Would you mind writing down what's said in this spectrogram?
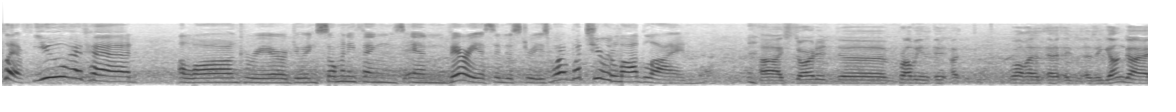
Cliff, you have had a long career doing so many things in various industries. What, what's your log line? Uh, I started uh, probably, uh, well, as, as a young guy,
